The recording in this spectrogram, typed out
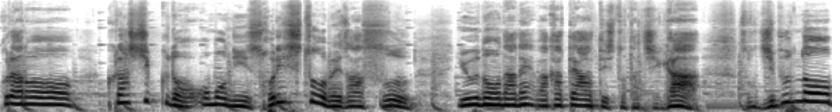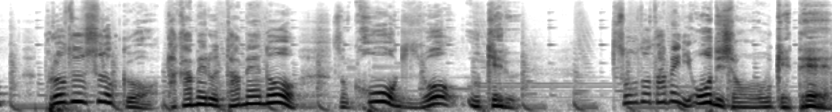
これあのクラシックの主にソリストを目指す有能なね若手アーティストたちがその自分のプロデュース力を高めるためのその講義を受ける。そのためにオーディションを受けて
